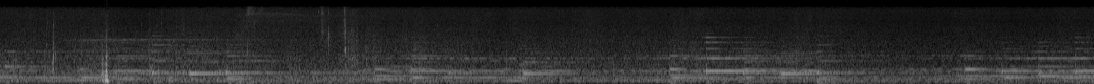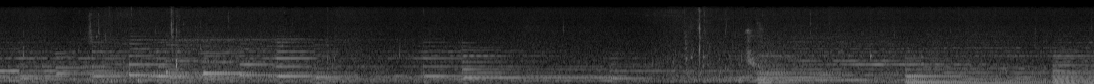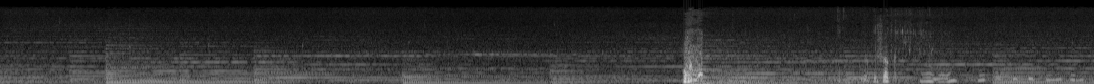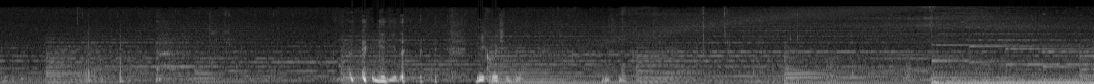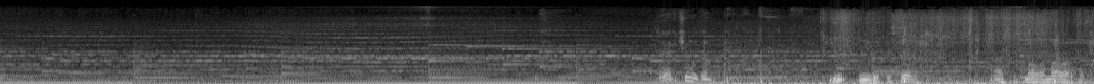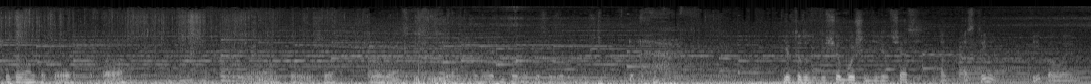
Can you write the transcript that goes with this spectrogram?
Шок. Гони, да? Не хочет быть. Не смог. Так, что мы там не, не записали? У нас тут мало-мало, а что-то вам такое попало. Э. Килограмм Я кто-то тут еще больше дерет. Сейчас остынет и половим.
